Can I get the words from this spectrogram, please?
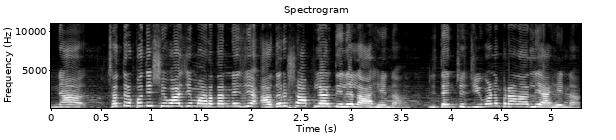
ज्ञा- छत्रपती शिवाजी महाराजांनी जे आदर्श आपल्याला दिलेला आहे ना जी त्यांची जीवन प्रणाली आहे ना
